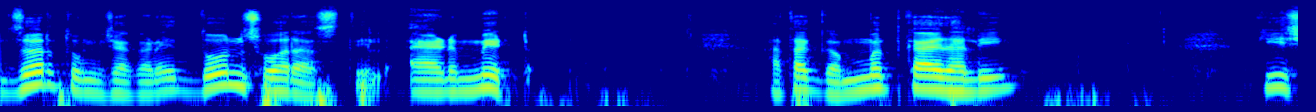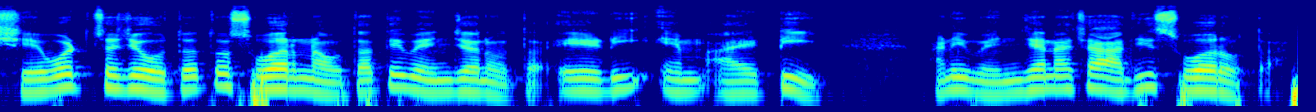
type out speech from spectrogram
जर तुमच्याकडे दोन स्वर असतील ॲडमिट आता गंमत काय झाली? की शेवटचं जे होतं तो स्वर नव्हता ते व्यंजन होतं. A D M I T आणि व्यंजनाच्या आधी स्वर होता.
